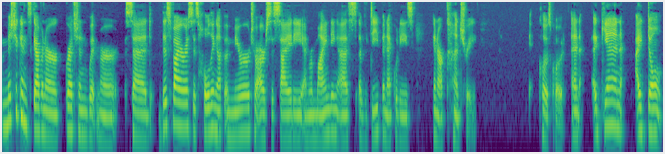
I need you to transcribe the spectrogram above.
Michigan's governor, Gretchen Whitmer, said this virus is holding up a mirror to our society and reminding us of deep inequities in our country. Close quote. And again, I don't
